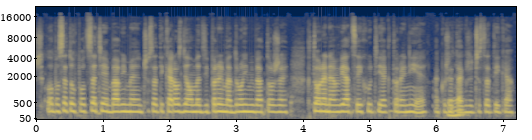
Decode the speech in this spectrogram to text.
Však, lebo sa tu v podstate bavíme, čo sa týka rozdiel medzi prvým a druhým, iba to, že ktoré nám viacej chutí a ktoré nie. Akože tak, že čo sa týka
